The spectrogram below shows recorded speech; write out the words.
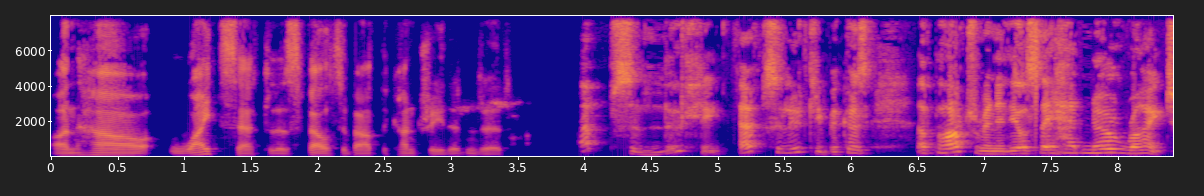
on how white settlers felt about the country, didn't it? Absolutely, absolutely. Because apart from anything else, they had no right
